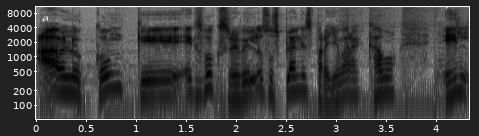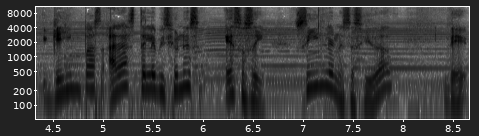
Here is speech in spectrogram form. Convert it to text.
hablo con que Xbox reveló sus planes para llevar a cabo el Game Pass a las televisiones, eso sí, sin la necesidad de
